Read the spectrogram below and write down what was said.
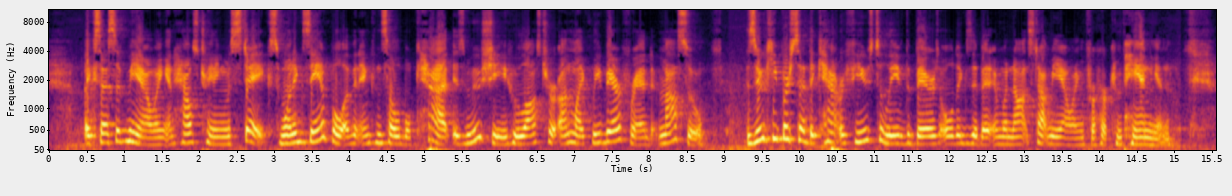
excessive meowing, and house training mistakes. One example of an inconsolable cat is Mushi, who lost her unlikely bear friend, Masu. Zookeeper said the cat refused to leave the bear's old exhibit and would not stop meowing for her companion.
